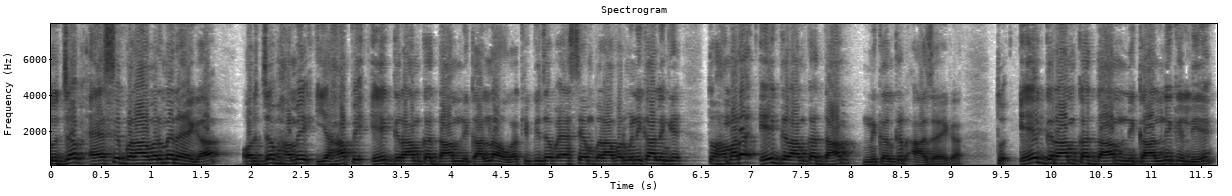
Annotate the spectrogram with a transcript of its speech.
तो जब ऐसे बराबर में रहेगा और जब हमें यहाँ पे एक ग्राम का दाम निकालना होगा, क्योंकि जब ऐसे हम बराबर में निकालेंगे तो हमारा एक ग्राम का दाम निकल कर आ जाएगा। तो एक ग्राम का दाम निकालने के लिए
